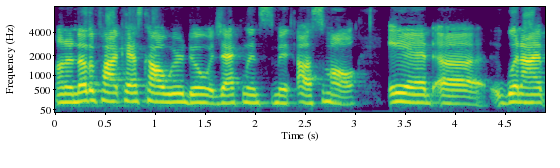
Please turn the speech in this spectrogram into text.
on another podcast call we were doing with Jacqueline Smith, uh, Small. And uh, when I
